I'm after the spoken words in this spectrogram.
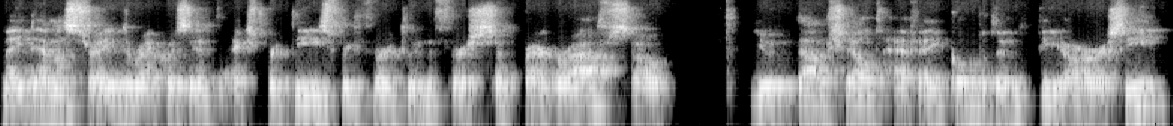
may demonstrate the requisite expertise referred to in the first subparagraph. So, you thou shalt have a competent PRC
